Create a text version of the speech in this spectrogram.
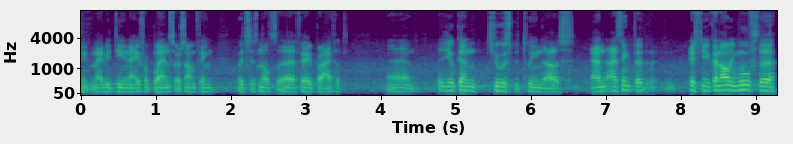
maybe DNA for plants or something, which is not uh, very private. Um, you can choose between those. And I think that if you can only move the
